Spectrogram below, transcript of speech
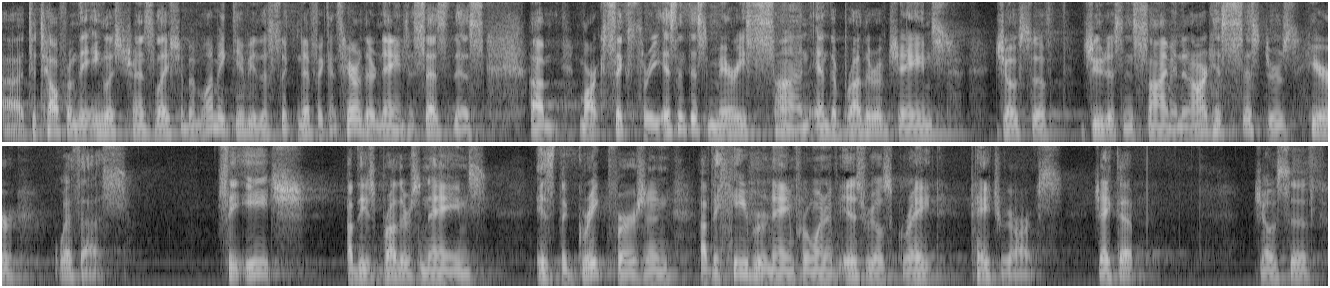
uh, to tell from the English translation, but let me give you the significance. Here are their names. It says this um, Mark 6 3. Isn't this Mary's son and the brother of James, Joseph, Judas, and Simon? And aren't his sisters here with us? See, each of these brothers' names is the Greek version of the Hebrew name for one of Israel's great patriarchs Jacob, Joseph,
